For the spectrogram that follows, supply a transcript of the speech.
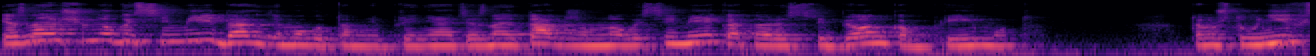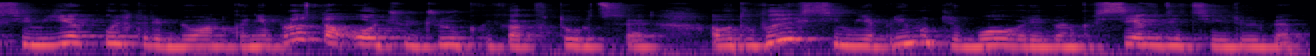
Я знаю очень много семей, да, где могут там не принять. Я знаю также много семей, которые с ребенком примут. Потому что у них в семье культ ребенка. Не просто о чуджук, как в Турции, а вот в их семье примут любого ребенка. Всех детей любят.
